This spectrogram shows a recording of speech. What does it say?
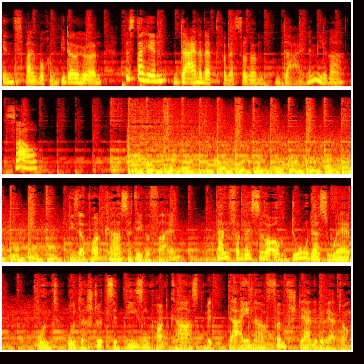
in zwei Wochen wieder hören. Bis dahin, deine Webverbesserin, deine Mira. Ciao. Dieser Podcast hat dir gefallen? Dann verbessere auch du das Web und unterstütze diesen Podcast mit deiner 5-Sterne-Bewertung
